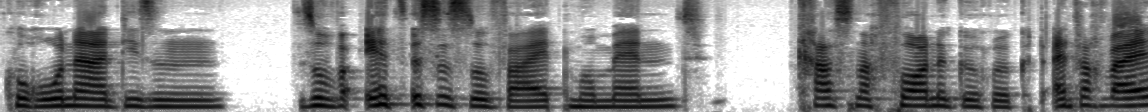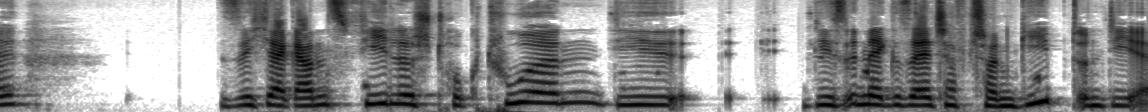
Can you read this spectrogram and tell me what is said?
Corona diesen so, jetzt ist es soweit, Moment, krass nach vorne gerückt. Einfach weil sich ja ganz viele Strukturen, die, die es in der Gesellschaft schon gibt und die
